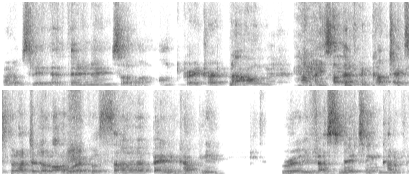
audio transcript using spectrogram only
Obviously, their, names are, aren't great right now uh, in South African context, but I did a lot of work with uh, Bain and Company. Really fascinating. Kind of,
